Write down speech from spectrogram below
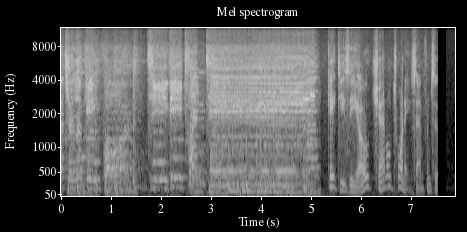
what you're looking for. TV 20. KTZO, Channel 20, San Francisco.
